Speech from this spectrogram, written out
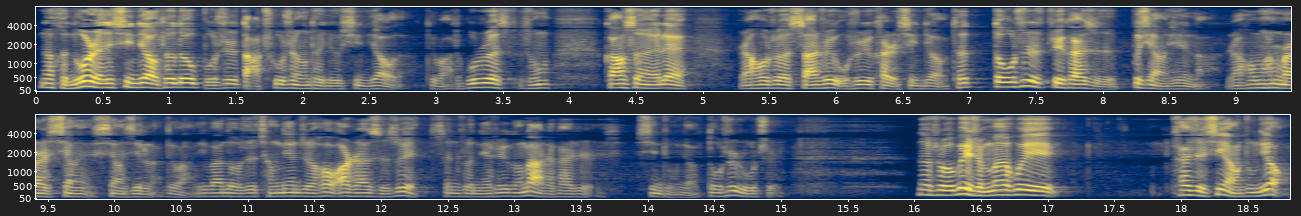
那很多人信教，他都不是打出生他就信教的，对吧？他不是说从刚生下来。然后说三岁五岁就开始信教，他都是最开始不相信的，然后慢慢相相信了，对吧？一般都是成年之后二三十岁，甚至说年岁更大才开始信宗教，都是如此。那说为什么会开始信仰宗教？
